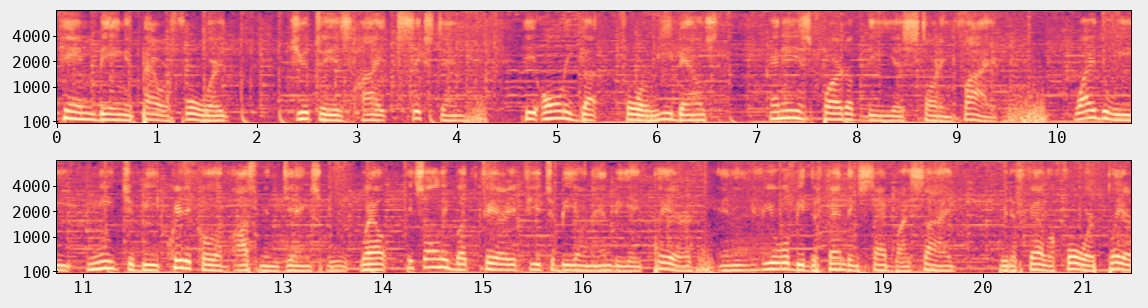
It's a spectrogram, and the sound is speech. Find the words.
him being a power forward. Due to his height 6'10 he only got 4 rebounds and he is part of the uh, starting 5 why do we need to be critical of Ousmane Dieng? Well, it's only but fair if you to be an NBA player and if you will be defending side by side with a fellow forward player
